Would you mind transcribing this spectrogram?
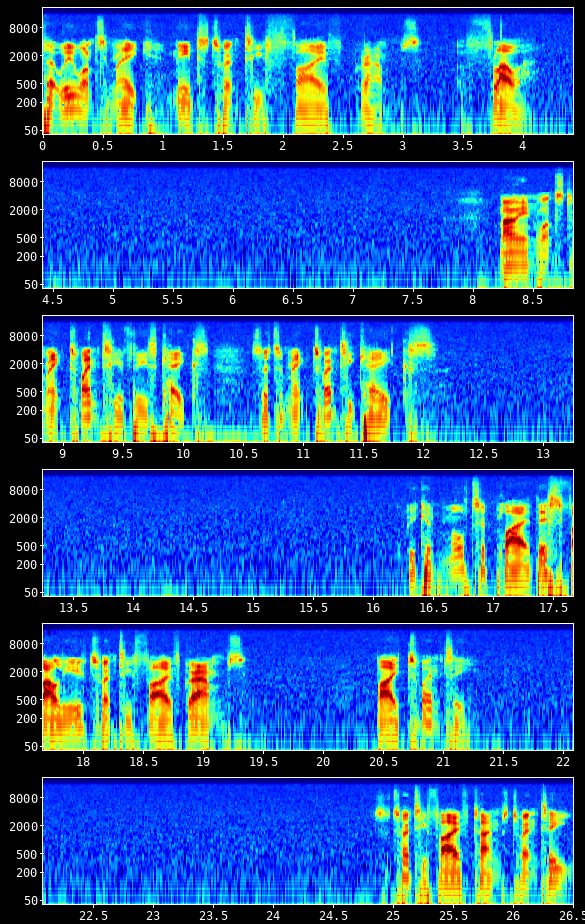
that we want to make needs 25 grams of flour. Marion wants to make 20 of these cakes. So to make 20 cakes, we can multiply this value, 25 grams, by 20. So 25 times 20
